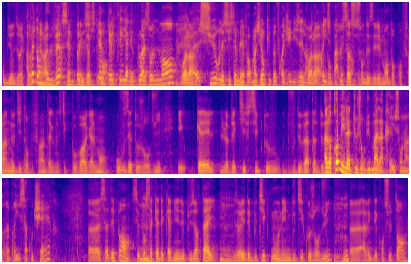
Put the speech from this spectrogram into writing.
ou bien au directeur général En fait, on bouleverse un peu le système tel qu'il y a des cloisonnements euh, sur le système d'information qui peut fragiliser l'entreprise, voilà. Tout ça, ce sont des éléments. Donc, on fait un audit, on peut faire un diagnostic pour voir également où vous êtes aujourd'hui et quel est l'objectif cible que vous, vous devez atteindre demain. Alors, comme il a toujours du mal à créer son entreprise, ça coûte cher euh, ça dépend. C'est pour mm. ça qu'il y a des cabinets de plusieurs tailles. Mm. Vous avez des boutiques. Nous, on est une boutique aujourd'hui mm-hmm. euh, avec des consultants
